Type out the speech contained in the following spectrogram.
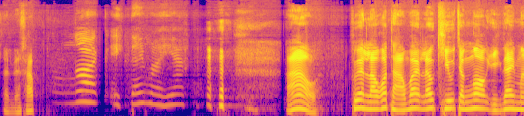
เห็นนะครับงอกอีกได้ไหมอะอ้าวเพื่อนเราก็ถามว่าแล้วคิ้วจะงอกอีกได้ไหม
